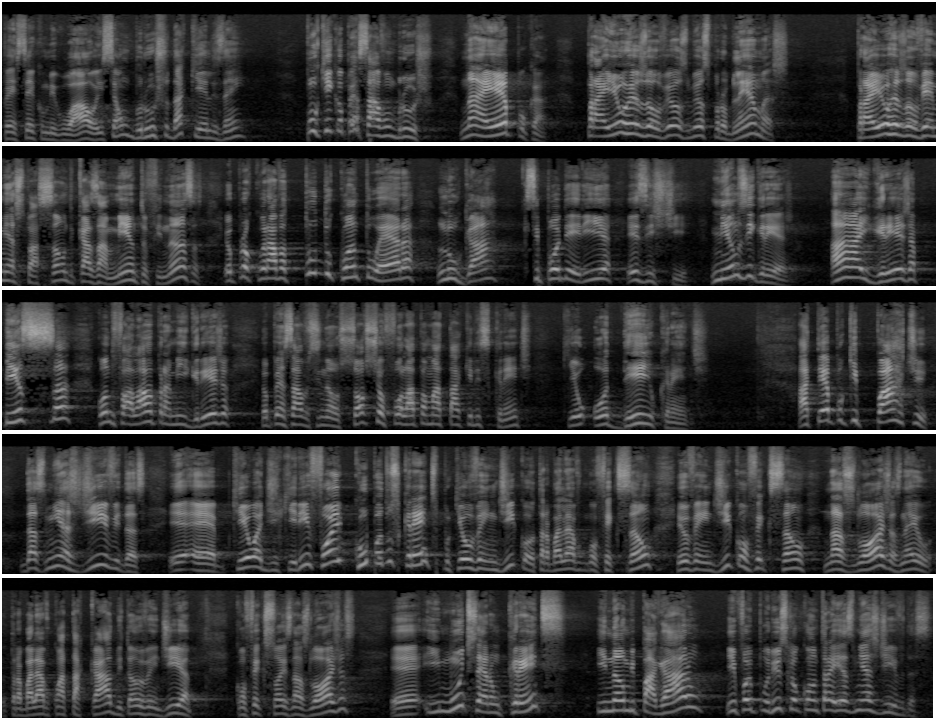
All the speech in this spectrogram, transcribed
Pensei comigo, uau, isso é um bruxo daqueles, hein? Por que, que eu pensava um bruxo? Na época, para eu resolver os meus problemas, para eu resolver a minha situação de casamento, finanças, eu procurava tudo quanto era lugar que se poderia existir, menos igreja. Ah, igreja, pensa, quando falava para mim igreja, eu pensava assim, não, só se eu for lá para matar aqueles crentes, que eu odeio crente. Até porque parte das minhas dívidas é, é, que eu adquiri foi culpa dos crentes, porque eu vendi, eu trabalhava com confecção, eu vendi confecção nas lojas, né, eu trabalhava com atacado, então eu vendia confecções nas lojas, é, e muitos eram crentes e não me pagaram, e foi por isso que eu contraí as minhas dívidas.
